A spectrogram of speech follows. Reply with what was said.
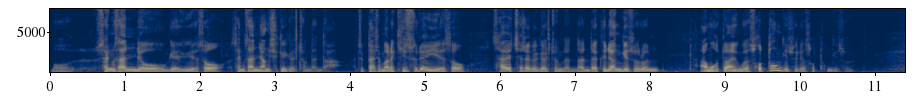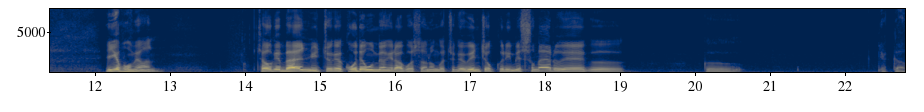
뭐 생산력에 의해서 생산 양식이 결정된다. 즉 다시 말해 기술에 의해서 사회 체제가 결정된다. 근데 그냥 기술은 아무것도 아니고요. 소통 기술이에요, 소통 기술. 이게 보면 저기 맨 위쪽에 고대 문명이라고 써놓은 것 중에 왼쪽 그림이 수메르의 그, 그, 그러니까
